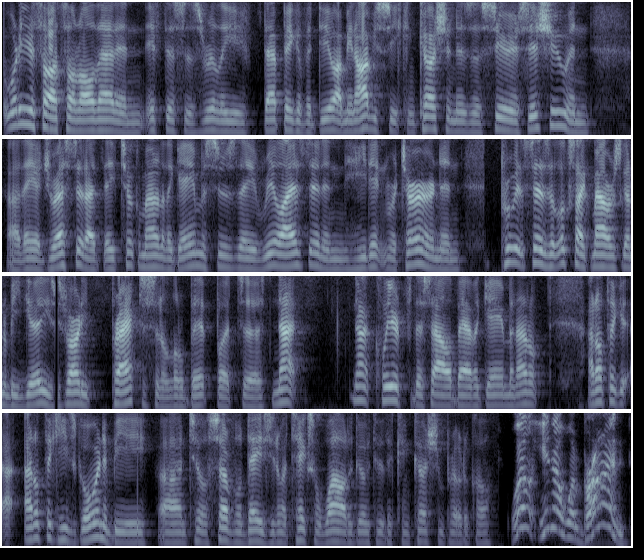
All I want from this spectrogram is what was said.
what are your thoughts on all that, and if this is really that big of a deal? I mean, obviously, concussion is a serious issue, and uh, they addressed it. They took him out of the game as soon as they realized it, and he didn't return. And Pruitt says it looks like Maurer's going to be good. He's already practicing a little bit, but uh, not not cleared for this Alabama game. And I don't I don't think I don't think he's going to be uh, until several days. You know, it takes a while to go through the concussion protocol. Well, you know, when Brian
